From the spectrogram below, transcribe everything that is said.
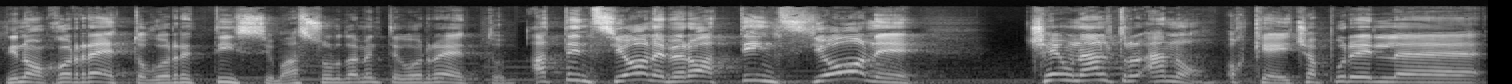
Di no, corretto, correttissimo, assolutamente corretto. Attenzione però, attenzione! C'è un altro... Ah no, ok, c'ha pure il,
